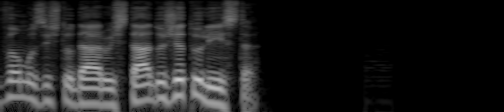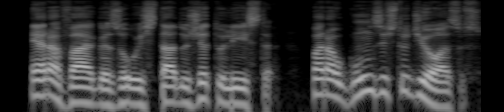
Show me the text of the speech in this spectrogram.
vamos estudar o Estado getulista. Era Vargas ou Estado getulista, para alguns estudiosos,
